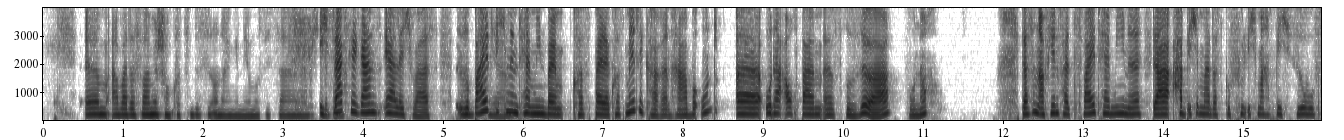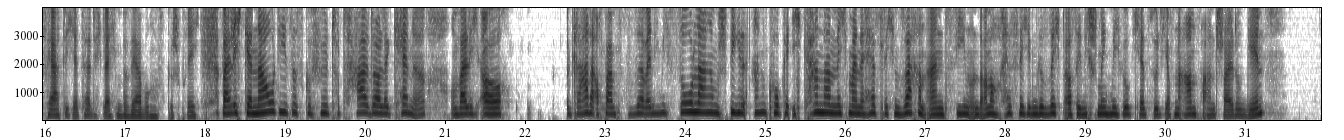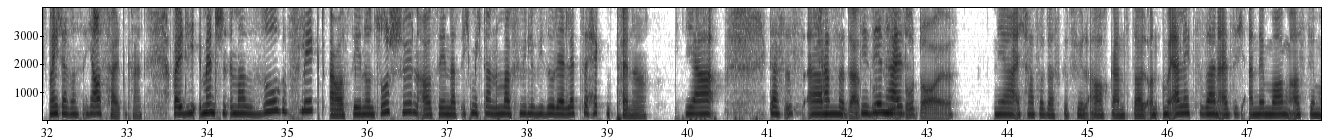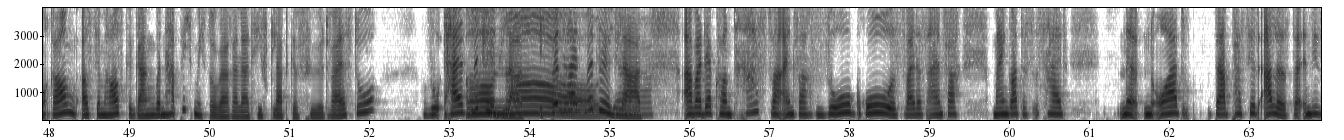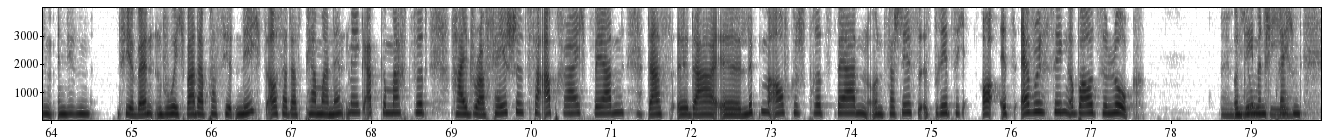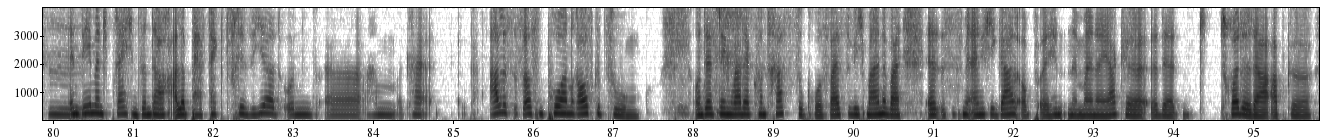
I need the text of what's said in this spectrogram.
Ähm, aber das war mir schon kurz ein bisschen unangenehm, muss ich sagen. Hab Ich sag dir ganz ehrlich was. Sobald ich Ja. einen Termin beim Kos bei der Kosmetikerin habe und äh, oder auch beim äh, Friseur, wo noch? Das sind auf jeden Fall zwei Termine, da habe ich immer das Gefühl, ich mache mich so fertig, als hätte ich gleich ein Bewerbungsgespräch, weil ich genau dieses Gefühl total dolle kenne und weil ich auch gerade auch beim Friseur, wenn ich mich so lange im Spiegel angucke, ich kann dann nicht meine hässlichen Sachen anziehen und auch noch hässlich im Gesicht aussehen. Ich schminke mich wirklich, als würde ich auf eine Abendveranstaltung gehen weil ich das sonst nicht aushalten kann. Weil die Menschen immer so gepflegt aussehen und so schön aussehen, dass ich mich dann immer fühle wie so der letzte Heckenpenner. Ja, das ist. Ähm, Ich hasse das Die Gefühl sehen halt. so doll. Ja, ich hasse das Gefühl auch ganz doll. Und um ehrlich zu sein, als ich an dem Morgen aus dem Raum, aus dem Haus gegangen bin, habe ich mich sogar relativ glatt gefühlt, weißt du? So halt mittelglatt. ich bin halt mittelglatt. Ja. Aber der Kontrast war einfach so groß, weil das einfach, mein Gott, das ist halt ne, ein Ort, da passiert alles. Da in diesem, in diesem vier Wänden, wo ich war, da passiert nichts, außer dass permanent Make-up gemacht wird, Hydra Facials verabreicht werden, dass äh, da äh, Lippen aufgespritzt werden und verstehst du, es dreht sich, oh, it's everything about the look. Und Beauty. dementsprechend, Mhm. in dementsprechend sind da auch alle perfekt frisiert und äh, haben kein, alles ist aus den Poren rausgezogen. Und deswegen war der Kontrast so groß. Weißt du, wie ich meine? Weil äh, es ist mir eigentlich egal, ob äh, hinten in meiner Jacke äh, der Trödel da abge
